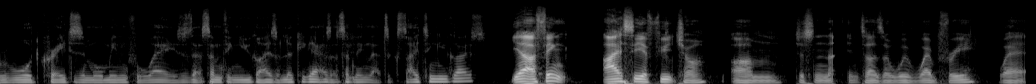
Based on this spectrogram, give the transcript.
reward creators in more meaningful ways. Is that something you guys are looking at? Is that something that's exciting you guys? Yeah, I think I see a future, um, just in, in terms of with Web three, where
